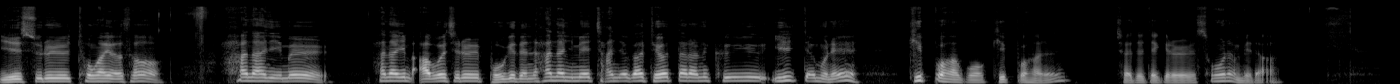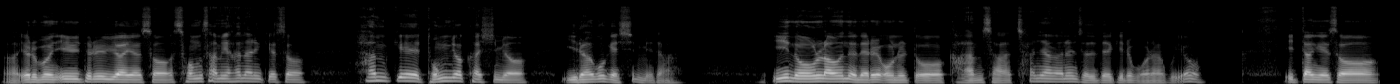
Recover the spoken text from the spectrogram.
예수를 통하여서 하나님을 하나님 아버지를 보게 되는 하나님의 자녀가 되었다라는 그 일 때문에 기뻐하고 기뻐하는 저희들 되기를 소원합니다. 아, 여러분 일들을 위하여서 성삼위 하나님께서 함께 동력하시며 일하고 계십니다. 이 놀라운 은혜를 오늘 또 감사 찬양하는 저들 되기를 원하고요. 이 땅에서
